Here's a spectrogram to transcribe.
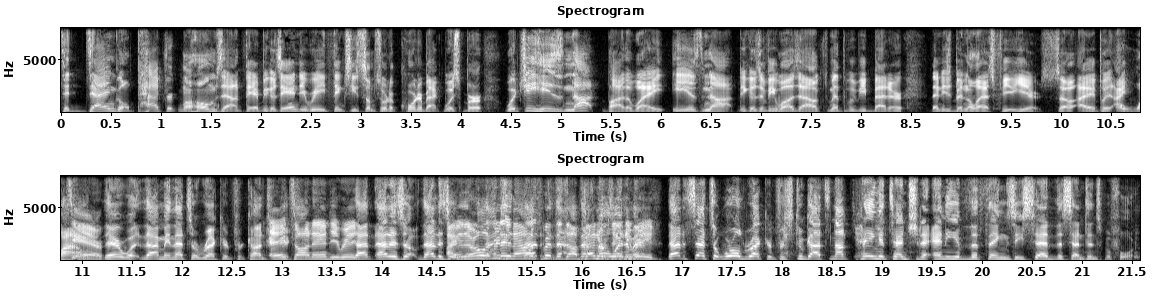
To dangle Patrick Mahomes out there because Andy Reid thinks he's some sort of quarterback whisperer, which he is not, by the way. He is not because if he was, Alex Smith would be better than he's been the last few years. So I, I oh, Wow, dare. there. wa- I mean, that's a record for contradiction. It's on Andy Reid. That that is a, that is. I a, mean, the only reason is- Alex that- Smith is not that- better no, is wait a Andy minute. Reid. That sets a world record for Stugotz not paying attention to any of the things he said the sentence before.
